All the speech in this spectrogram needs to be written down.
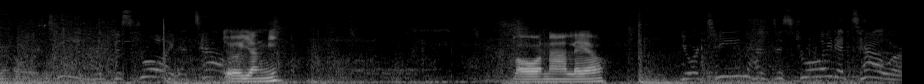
แน่นอน Team has destroyed a เจ tower. อยังนี้ รอนานแล้ว Your team has destroyed a tower.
